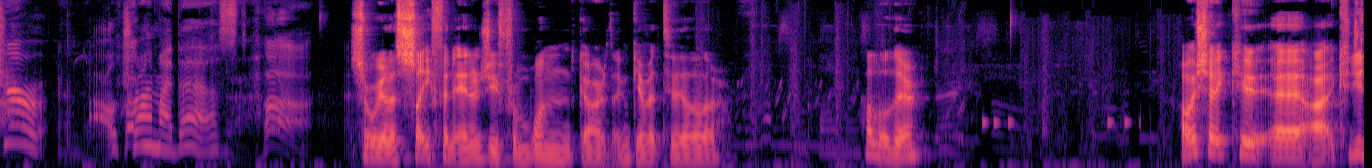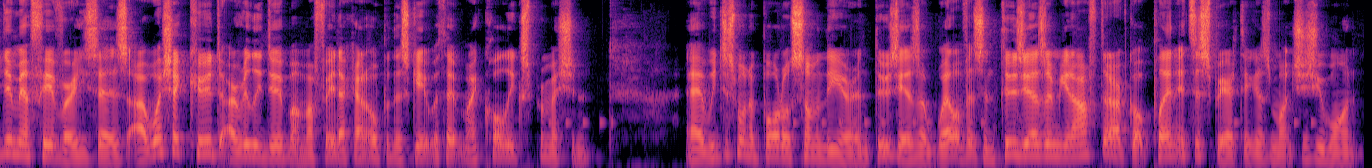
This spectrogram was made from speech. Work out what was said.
Sure, I'll try my best. So we're gonna siphon energy from one guard and give it to the other. Hello there. I wish I could. Uh, could you do me a favor? He says. I wish I could. I really do, but I'm afraid I can't open this gate without my colleague's permission. Uh, we just want to borrow some of your enthusiasm. Well, if it's enthusiasm you're after, I've got plenty to spare. Take as much as you want.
